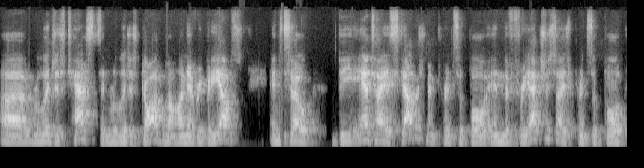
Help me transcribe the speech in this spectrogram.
uh, religious tests and religious dogma on everybody else. And so the anti establishment principle and the free exercise principle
